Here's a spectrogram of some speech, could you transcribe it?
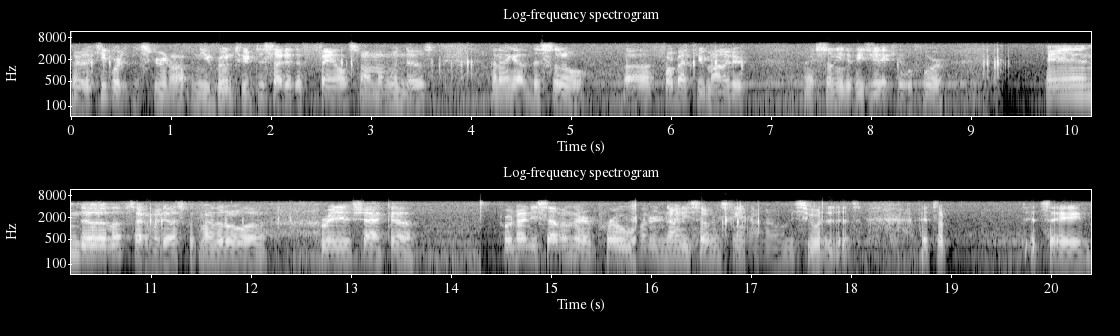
or the keyboard's been screwing up, and Ubuntu decided to fail, so I'm on Windows. And I got this little uh, 4x3 monitor and I still need a VGA cable for. And the uh, left side of my desk with my little uh, Radio Shack uh, Pro 97 or Pro 197 scanner. I don't know. Let me see what it is. It's a, it's a,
